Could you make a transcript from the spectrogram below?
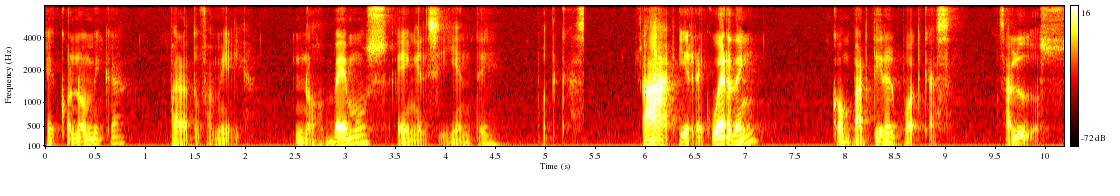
económica para tu familia. Nos vemos en el siguiente podcast. Ah, y recuerden compartir el podcast. Saludos.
